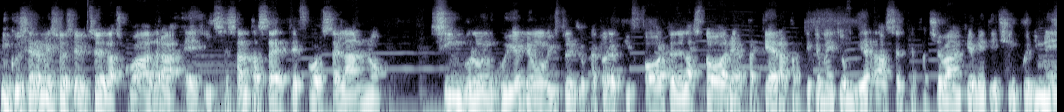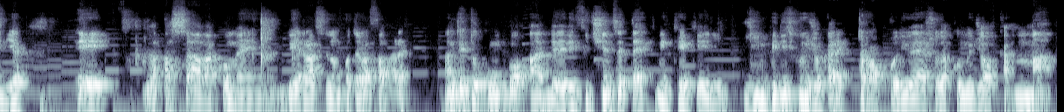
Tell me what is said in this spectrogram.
in cui si era messo al servizio della squadra e il 67 forse l'anno singolo in cui abbiamo visto il giocatore più forte della storia perché era praticamente un Bill Russell che faceva anche 25 di media e la passava come Bill Russell non poteva fare Antetokounmpo ha delle deficienze tecniche che gli impediscono di giocare troppo diverso da come gioca, ma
